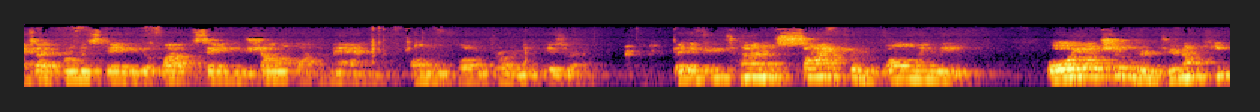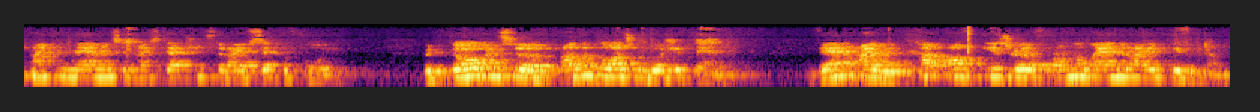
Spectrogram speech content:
as I promised David your father, saying, You shall not lack a man on the throne of Israel. But if you turn aside from following me, or your children do not keep my commandments and my statutes that I have set before you, but go and serve other gods and worship them, then I will cut off Israel from the land that I have given them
